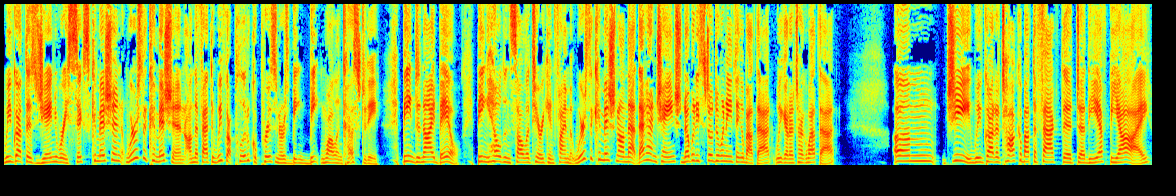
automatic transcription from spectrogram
We've got this January 6th commission. Where's the commission on the fact that we've got political prisoners being beaten while in custody, being denied bail, being held in solitary confinement? Where's the commission on that? That hadn't changed. Nobody's still doing anything about that. We got to talk about that. Um, gee, we've got to talk about the fact that uh, the FBI,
